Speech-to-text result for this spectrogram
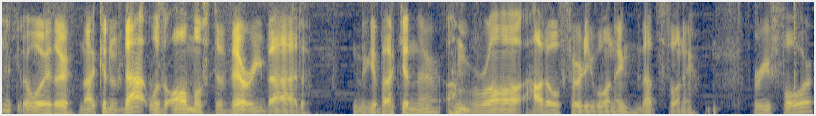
get away there. That could that was almost very bad. Let me get back in there. I'm raw Hado 31ing. That's funny. 3, 4?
